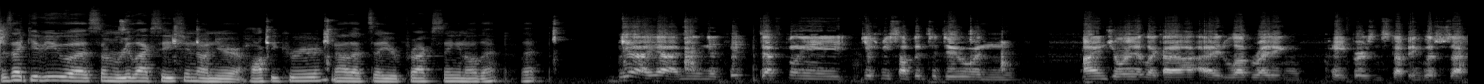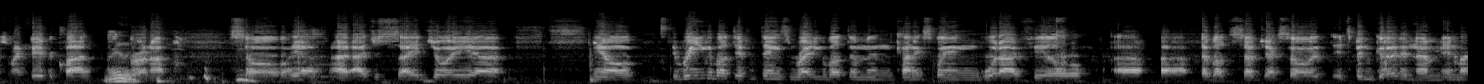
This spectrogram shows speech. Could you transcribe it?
does that give you uh, some relaxation on your hockey career now that uh, you're practicing and all that? That. Yeah, yeah. I mean, it, it definitely gives me something to do, and I enjoy it. Like I, I love writing papers and stuff. English is actually my favorite class Really? growing up. So yeah, I, I just I enjoy uh, you know reading about different things and writing about them and kind of explaining what I feel uh, uh, about the subject. So it, it's been good, and I'm in my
